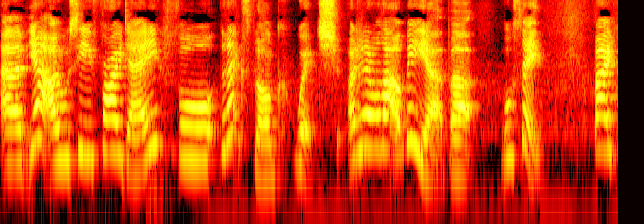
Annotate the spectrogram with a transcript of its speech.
Um, yeah, I will see you Friday for the next vlog, which I don't know what that'll be yet, but we'll see. Bye.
